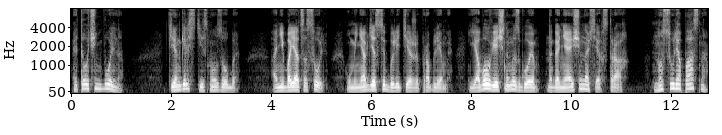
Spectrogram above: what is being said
Это очень больно. Тенгель стиснул зубы. Они боятся Суль. У меня в детстве были те же проблемы. Я был вечным изгоем, нагоняющим на всех страх. Но Суль опасна,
